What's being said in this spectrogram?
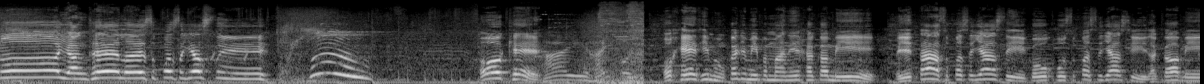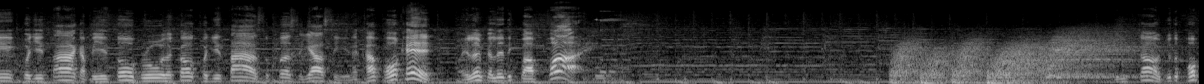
อ๋ออย่างเท่เลยซุปเปอร์สยาสี โอเค โอเค ทีมผมก็จะมีประมาณนี้ครับ ก็มีเบจิต้าซูเปอร์ไซย่า4โกคูซูเปอร์ไซย่า4แล้วก็มีโกจิต้ากับเบจิโต้บลูแล้วก็โกจิต้าซูเปอร์ไซย่า4นะครับ โอเค ไปเริ่มกันเลยดีกว่าไปเจ้ายุทธภพ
